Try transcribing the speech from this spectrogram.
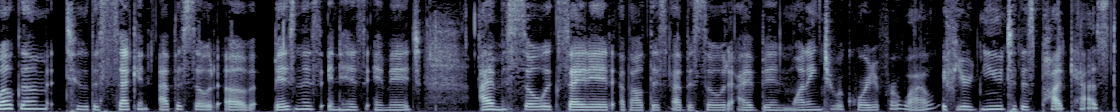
Welcome to the second episode of Business in His Image. I'm so excited about this episode. I've been wanting to record it for a while. If you're new to this podcast,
